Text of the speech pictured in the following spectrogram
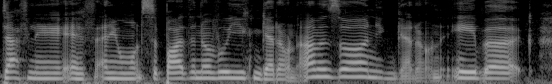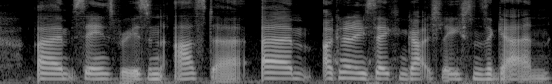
definitely, if anyone wants to buy the novel, you can get it on Amazon. You can get it on ebook, um, Sainsbury's, and Asda. Um, I can only say congratulations again.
